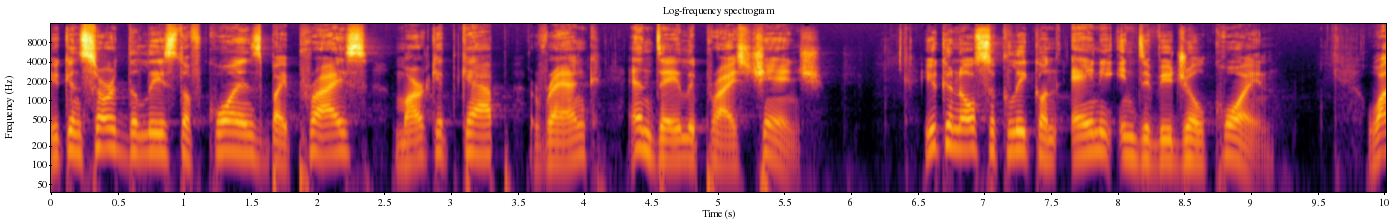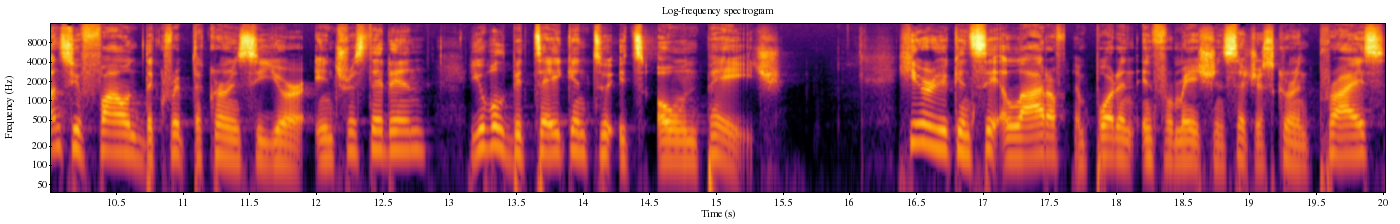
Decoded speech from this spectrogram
You can sort the list of coins by price, market cap, rank, and daily price change. You can also click on any individual coin. Once you found the cryptocurrency you're interested in, you will be taken to its own page. Here you can see a lot of important information such as current price,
